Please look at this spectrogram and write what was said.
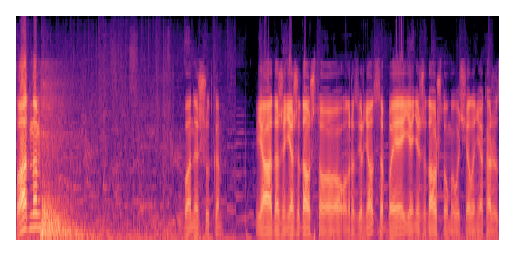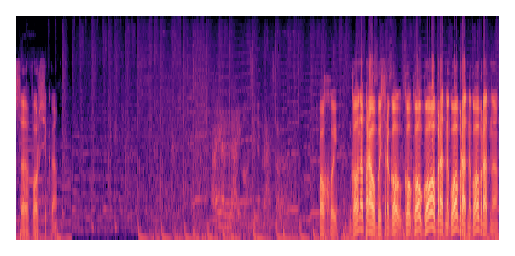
Ладно. Банная шутка. Я даже не ожидал, что он развернется. Б, я не ожидал, что у моего чела не окажется форсика. Похуй. Го направо быстро. Го, го, го, го обратно, го обратно, го обратно.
